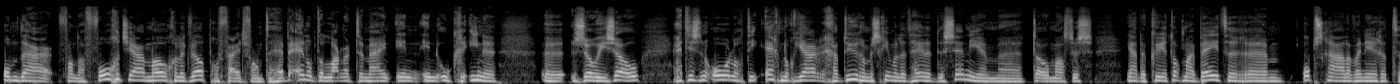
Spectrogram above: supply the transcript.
Om daar vanaf volgend jaar mogelijk wel profijt van te hebben. En op de lange termijn in, in Oekraïne uh, sowieso. Het is een oorlog die echt nog jaren gaat duren. Misschien wel het hele decennium, uh, Thomas. Dus ja, dan kun je toch maar beter uh, opschalen wanneer het,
